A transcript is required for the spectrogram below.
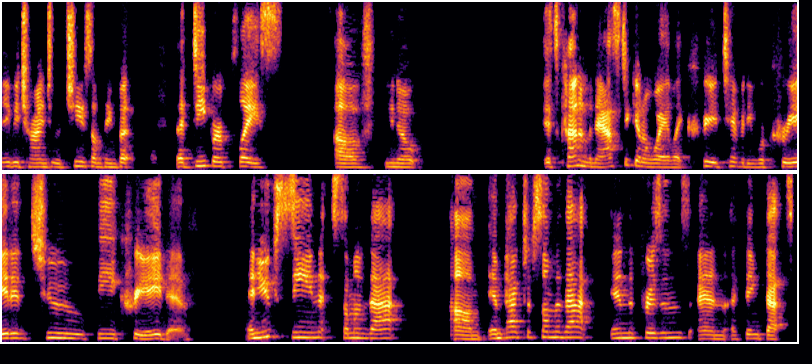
maybe trying to achieve something but that deeper place of you know it's kind of monastic in a way like creativity. We're created to be creative. And you've seen some of that um, impact of some of that in the prisons. And i think that's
